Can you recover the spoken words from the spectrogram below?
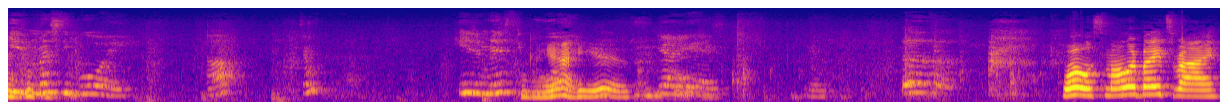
He's a messy boy. Huh? Hmm? He's a messy boy. Yeah, he is. Yeah, he is. Uh. Whoa, smaller bites, Ry.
